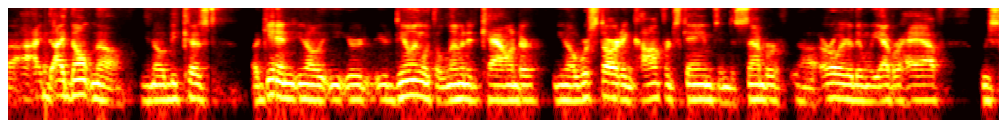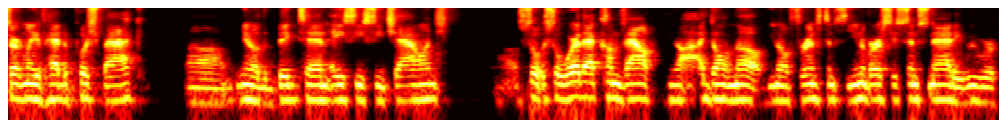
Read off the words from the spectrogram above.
I, I don't know, you know, because again, you know, you're you're dealing with a limited calendar. You know, we're starting conference games in December uh, earlier than we ever have. We certainly have had to push back. Um, you know, the Big Ten ACC Challenge. Uh, so so where that comes out, you know, I don't know. You know, for instance, the University of Cincinnati, we were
